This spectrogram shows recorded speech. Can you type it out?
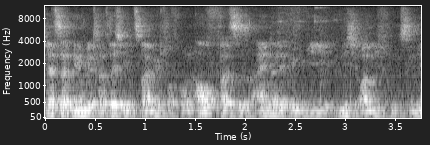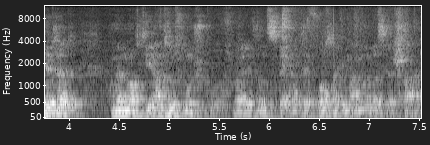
derzeit nehmen wir tatsächlich mit zwei Mikrofonen auf, falls das eine irgendwie nicht ordentlich funktioniert hat, haben wir noch die andere Tonspur, weil sonst wäre halt der Vortrag im einmal das wäre schade.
